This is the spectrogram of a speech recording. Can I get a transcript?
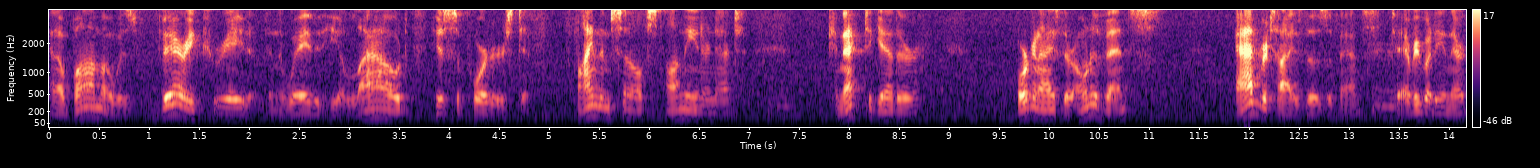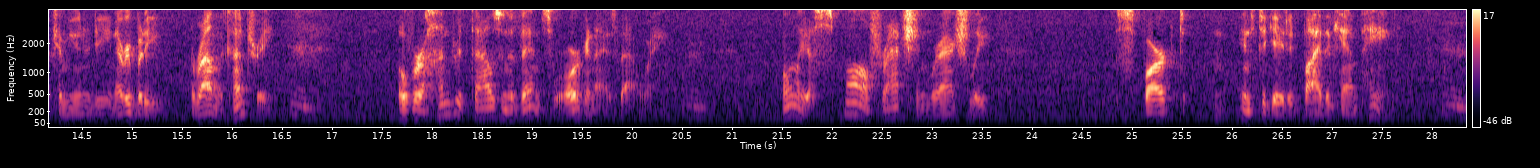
And Obama was very creative in the way that he allowed his supporters to f- find themselves on the internet, connect together, organize their own events, advertise those events Mhm. to everybody in their community and everybody around the country. Mm. Over 100,000 events were organized that way. Mm. Only a small fraction were actually sparked, instigated by the campaign. Mm.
